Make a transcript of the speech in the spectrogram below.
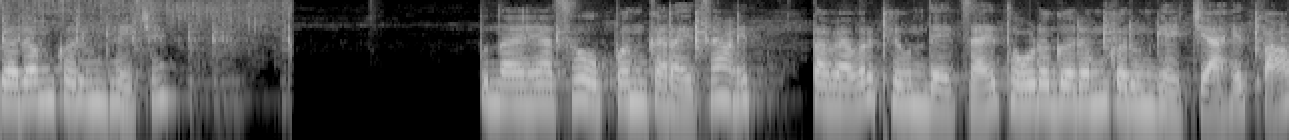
गरम करून घ्यायचे. पुन्हा हे असं ओपन करायचं आणि तव्यावर ठेवून द्यायचं आहे. थोडं गरम करून घ्यायचे आहेत पाव.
